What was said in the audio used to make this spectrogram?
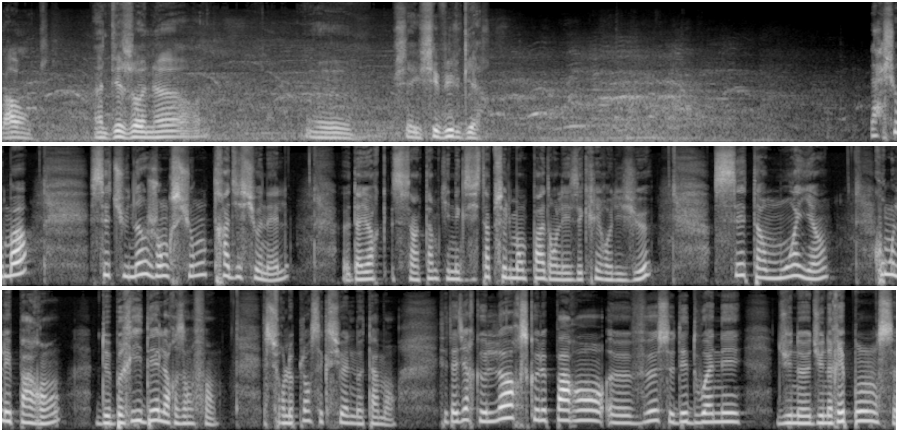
La honte, un déshonneur, euh, c'est vulgaire. La chouma, c'est une injonction traditionnelle. Euh, d'ailleurs, c'est un terme qui n'existe absolument pas dans les écrits religieux. C'est un moyen qu'ont les parents de brider leurs enfants, sur le plan sexuel notamment. C'est-à-dire que lorsque le parent euh, veut se dédouaner d'une réponse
